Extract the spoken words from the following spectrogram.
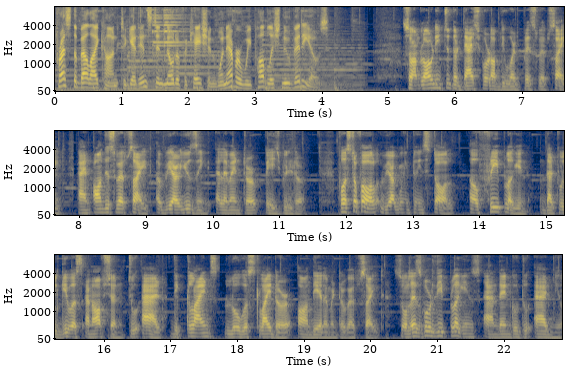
Press the bell icon to get instant notification whenever we publish new videos. So I'm logged into the dashboard of the WordPress website and on this website uh, we are using Elementor Page Builder. First of all, we are going to install a free plugin that will give us an option to add the client's logo slider on the Elementor website. So let's go to the plugins and then go to add new.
